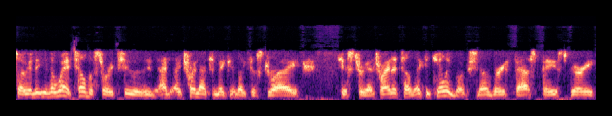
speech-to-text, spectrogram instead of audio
so the way I tell the story too is I, I try not to make it like this dry history. I try to tell it like the Killing Books. You know, very fast paced, very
